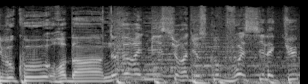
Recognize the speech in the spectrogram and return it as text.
Merci beaucoup Robin. 9h30 sur Radioscope, voici l'actu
